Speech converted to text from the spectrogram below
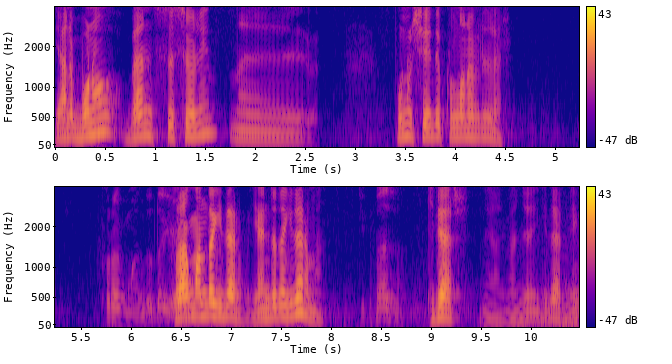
Yani bunu ben size söyleyeyim. eee, bunu şeyde kullanabilirler. Fragmanda da. Fragmanda gider. Yende de gider mi? Gitmez mi? Gider. Yani bence gider. Ne?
